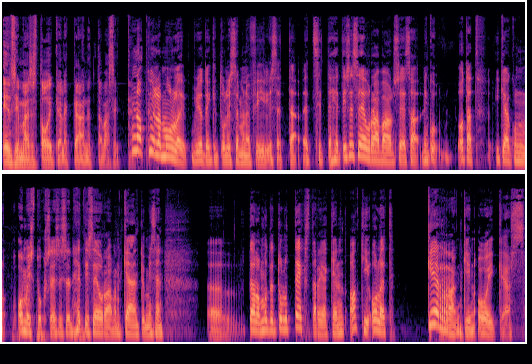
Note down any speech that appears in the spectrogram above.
ensimmäisestä oikealle käännyttävä sitten. No kyllä mulle jotenkin tuli semmoinen fiilis, että, että sitten heti se seuraava on se, sä niin kuin otat ikään kuin omistukseesi sen heti seuraavan kääntymisen. Täällä on muuten tullut tekstariakin, että Aki, olet kerrankin oikeassa.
